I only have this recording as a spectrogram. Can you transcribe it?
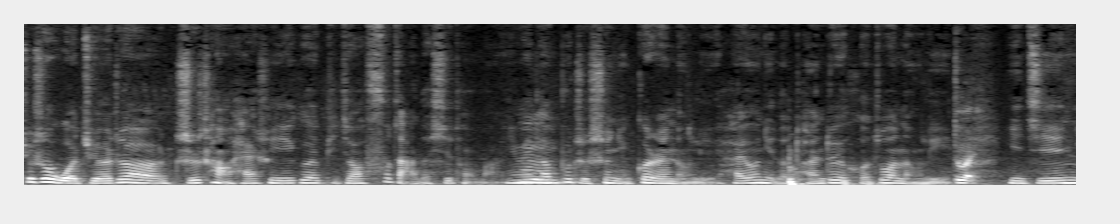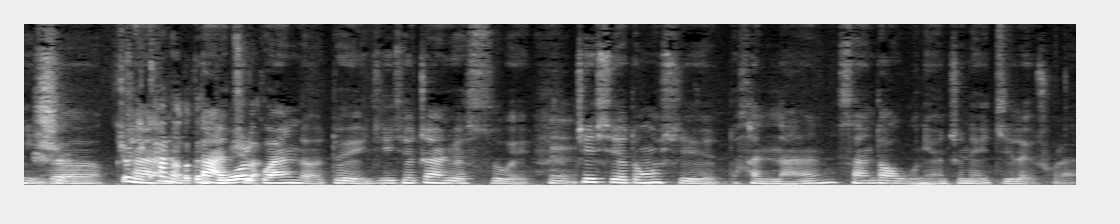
就是我觉着职场还是一个比较复杂的系统吧，因为它不只是你个人能力，还有你的团队合作能力，对，以及你的就你看到的大局观的，对，以及一些战略思维，嗯，这些东西很难三到五年之内积累出来。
